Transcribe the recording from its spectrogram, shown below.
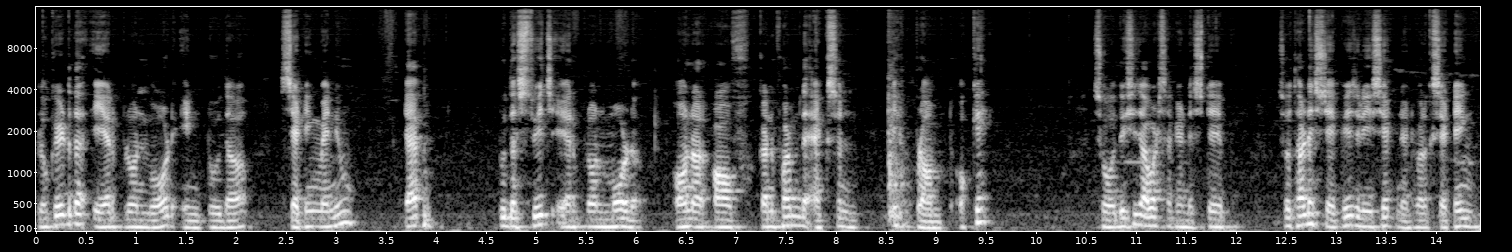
Locate the airplane mode into the setting menu. Tap to the switch airplane mode on or off. Confirm the action if prompt. Okay. So this is our second step. So third step is reset network setting.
